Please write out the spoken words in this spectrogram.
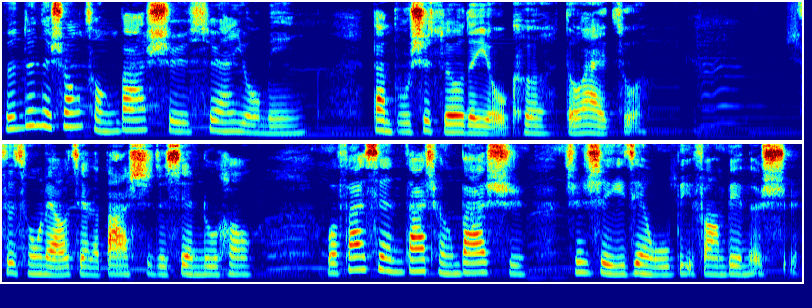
伦敦的双层巴士虽然有名，但不是所有的游客都爱坐。自从了解了巴士的线路后，我发现搭乘巴士真是一件无比方便的事。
